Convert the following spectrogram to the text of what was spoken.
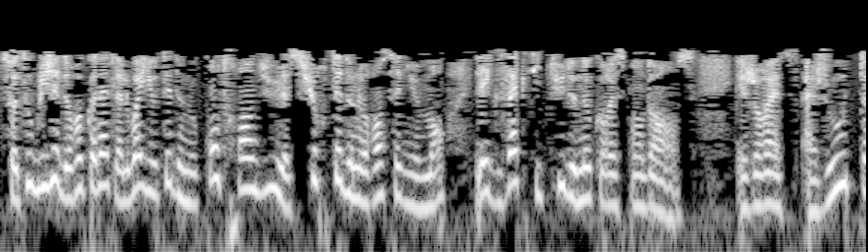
soient obligés de reconnaître la loyauté de nos comptes rendus, la sûreté de nos renseignements, l'exactitude de nos correspondances. Et Jaurès ajoute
